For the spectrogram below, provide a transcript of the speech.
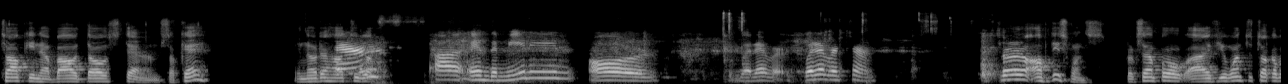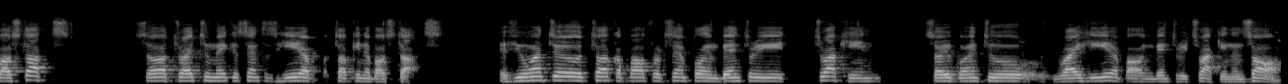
talking about those terms, okay? In order how Terms to... uh, in the meeting or whatever, whatever term. Term of these ones. For example, uh, if you want to talk about stocks, so try to make a sentence here talking about stocks. If you want to talk about, for example, inventory tracking, so you're going to write here about inventory tracking and so on.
